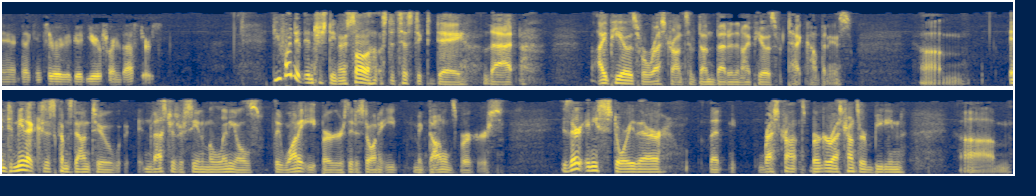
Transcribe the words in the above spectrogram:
and uh, consider it a good year for investors. Do you find it interesting? I saw a statistic today that IPOs for restaurants have done better than IPOs for tech companies. Um, and to me, that just comes down to investors are seeing millennials. They want to eat burgers, they just don't want to eat McDonald's burgers. Is there any story there that restaurants, burger restaurants, are beating um,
